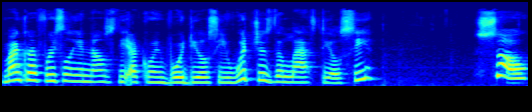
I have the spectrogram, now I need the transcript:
Minecraft recently announced the Echoing Void DLC, which is the last DLC. So,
